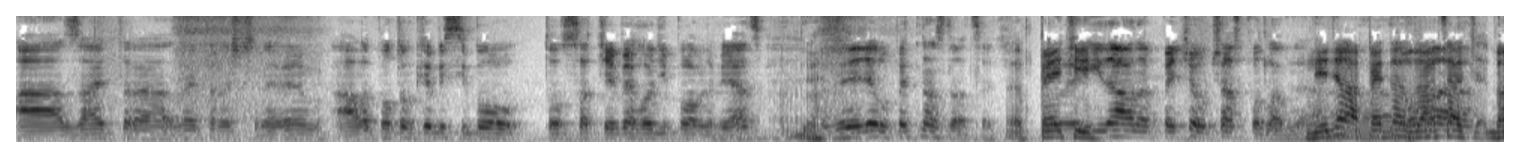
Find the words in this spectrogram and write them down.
A zajtra, zajtra ešte neviem, ale potom keby si bol, to sa tebe hodí podľa mňa viac, v nedelu 15.20. Peti. To je ideálne Peťov čas podľa mňa. Nedela 15.20, do.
